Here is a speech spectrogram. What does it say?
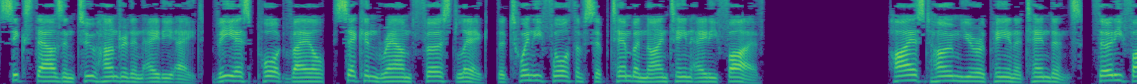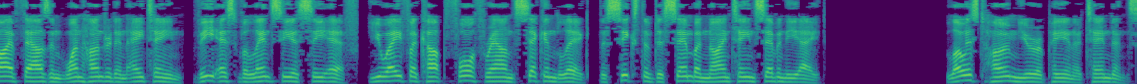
6,288, vs Port Vale, second round first leg, 24 September 1985 Highest home European attendance, 35,118, vs Valencia CF, UEFA Cup 4th round second leg, 6 December 1978 Lowest home European attendance,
